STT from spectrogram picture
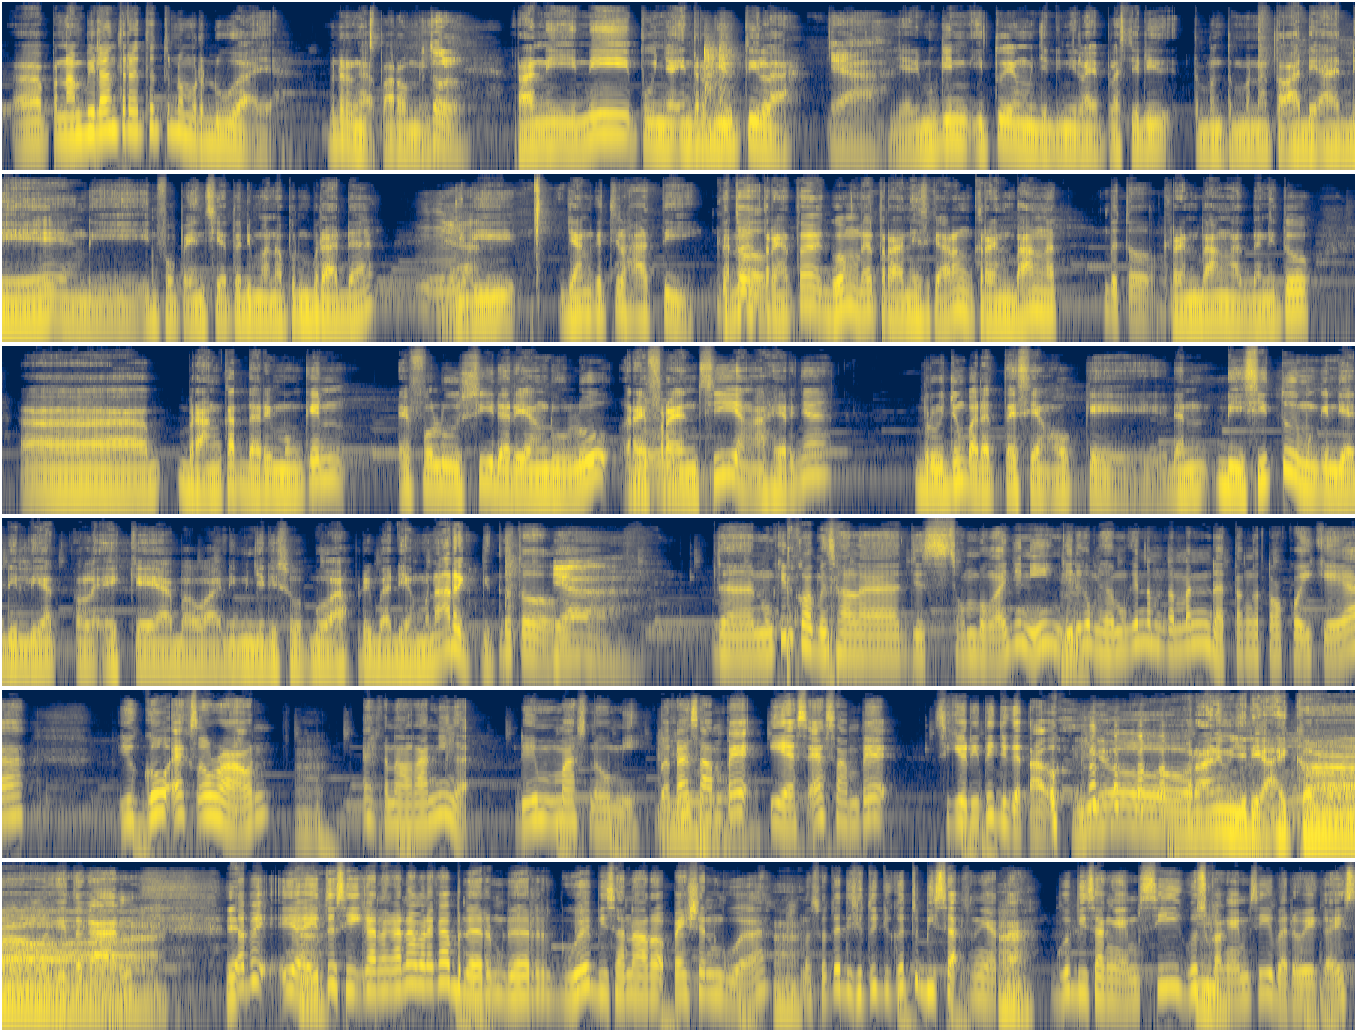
eh, penampilan ternyata tuh nomor dua ya. Bener nggak Pak Romi? Betul. Rani ini punya inner beauty lah. Ya. Jadi mungkin itu yang menjadi nilai plus. Jadi teman-teman atau adik-adik yang di info pensi atau di mana pun berada, jadi jangan kecil hati. Karena Betul. ternyata gue ngeliat Rani sekarang keren banget, betul keren banget. Dan itu eh, berangkat dari mungkin evolusi dari yang dulu, referensi yang akhirnya berujung pada tes yang oke. Dan di situ mungkin dia dilihat oleh IKEA bahwa dia menjadi sebuah pribadi yang menarik gitu. betul Ya. dan mungkin kalau misalnya just sombong aja nih jadi kalau misalnya mungkin teman-teman datang ke toko IKEA you go X around Ah. eh kenal Rani nggak dia must know me bahkan Yo. sampai ISS sampai security juga tahu Yo, Rani menjadi icon. Oh, gitu kan. Ya, Tapi ya itu sih karena-karena mereka benar-benar gue bisa naruh passion gue. Maksudnya di situ juga tuh bisa ternyata. Gue bisa nge-MC, gue suka nge-MC by the way guys.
